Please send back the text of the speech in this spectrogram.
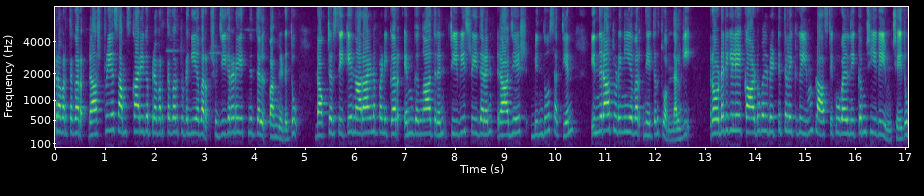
പ്രവർത്തകർ രാഷ്ട്രീയ സാംസ്കാരിക പ്രവർത്തകർ തുടങ്ങിയവർ ശുചീകരണ യജ്ഞത്തിൽ പങ്കെടുത്തു. Doctor C K Narayana Panicker M Gangadharan T V Sreedharan Rajesh Bindu Sathyan Indira തുടങ്ങിയവർ നേതൃത്വം നൽകി. റോഡരികിലെ കാടുകൾ വെട്ടിത്തെളിക്കുകയും പ്ലാസ്റ്റിക്കുകൾ നീക്കം ചെയ്യുകയും ചെയ്തു.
